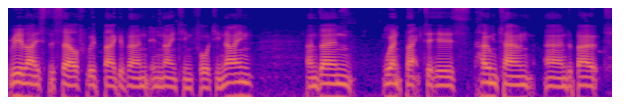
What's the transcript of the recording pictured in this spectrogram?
realized the self with Bhagavan in 1949 and then went back to his hometown and about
